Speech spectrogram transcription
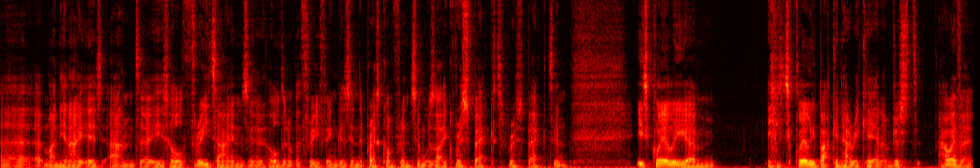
uh, at Man United, and uh, he's held three times, uh, holding up the three fingers in the press conference, and was like respect, respect, and he's clearly um, he's clearly backing Harry Kane. I'm just, however,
